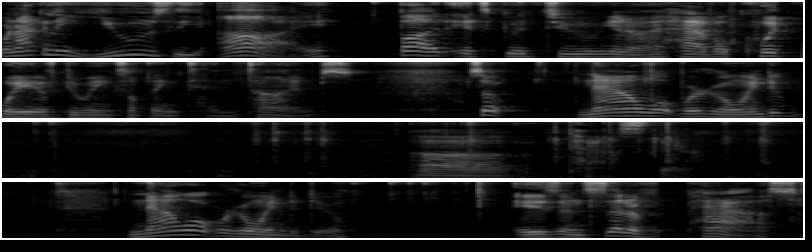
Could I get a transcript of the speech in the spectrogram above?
We're not going to use the i, but it's good to, you know, have a quick way of doing something 10 times. So now what we're going to uh, pass there. Now what we're going to do is instead of pass,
